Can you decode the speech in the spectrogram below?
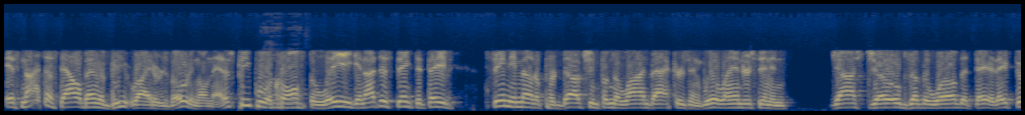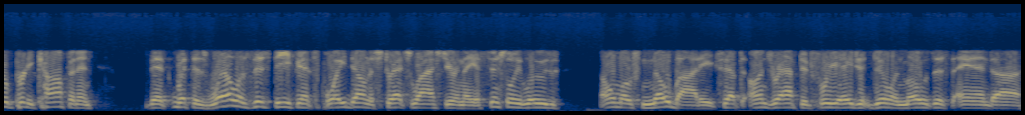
it's not just Alabama beat writers voting on that. It's people oh, across the league, and I just think that they've seen the amount of production from the linebackers and Will Anderson and Josh Jobes of the world that they they feel pretty confident that with as well as this defense played down the stretch last year, and they essentially lose almost nobody except undrafted free agent Dylan Moses and uh,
